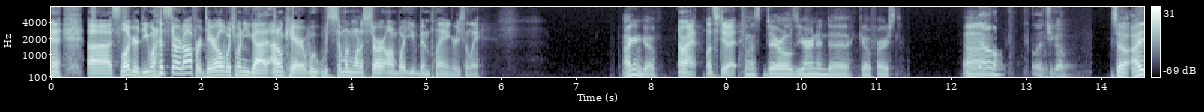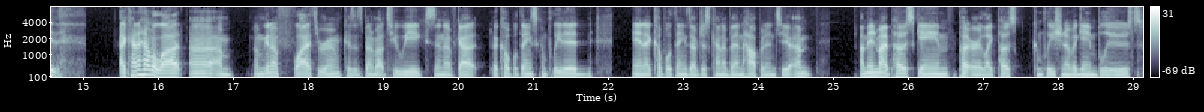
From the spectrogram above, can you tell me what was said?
uh, Slugger, do you want to start off, or Daryl? Which one you got? I don't care. W- someone want to start on what you've been playing recently? I can go. All right, let's do it. Unless Daryl's yearning to go first. Um, no, I'll let you go. So I, I kind of have a lot. Uh, I'm I'm gonna fly through them because it's been about two weeks, and I've got a couple things completed and a couple things I've just kind of been hopping into. I'm I'm in my post game put or like post completion of a game blues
